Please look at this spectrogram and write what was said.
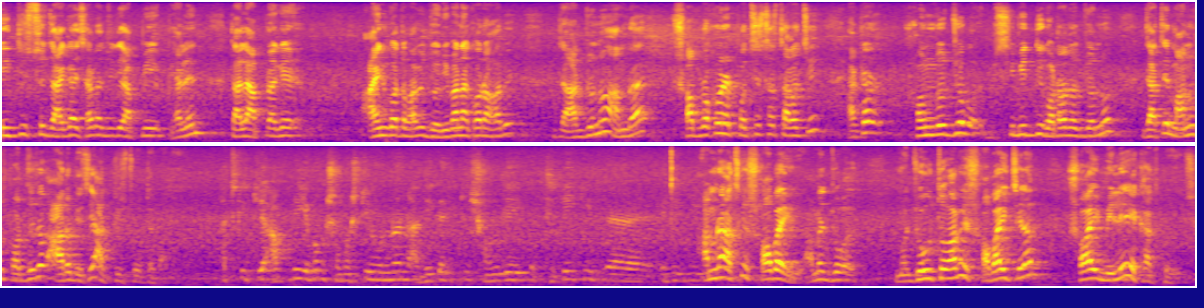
নির্দিষ্ট জায়গায় ছাড়া যদি আপনি ফেলেন, তাহলে আপনাকে আইনগতভাবে জরিমানা করা হবে যার জন্য আমরা সব রকমের প্রচেষ্টা চালাচ্ছি একটা সৌন্দর্য শ্রীবৃদ্ধি ঘটানোর জন্য যাতে মানুষ পর্যটক আরও বেশি আকৃষ্ট হতে পারে। আজকে কি আপনি এবং সমষ্টি উন্নয়ন আধিকারিক কি সঙ্গে থেকেই কি আমরা আজকে সবাই আমরা যৌথভাবে সবাই ছিলাম সবাই মিলে এ কাজ করেছি।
